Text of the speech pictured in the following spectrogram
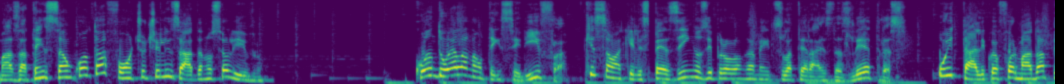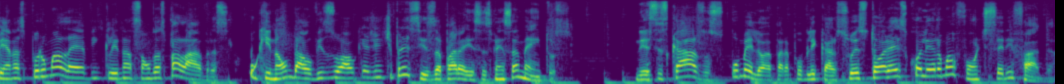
Mas atenção quanto à fonte utilizada no seu livro. Quando ela não tem serifa, que são aqueles pezinhos e prolongamentos laterais das letras, o itálico é formado apenas por uma leve inclinação das palavras, o que não dá o visual que a gente precisa para esses pensamentos. Nesses casos, o melhor para publicar sua história é escolher uma fonte serifada.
